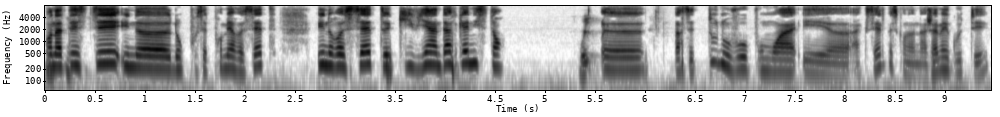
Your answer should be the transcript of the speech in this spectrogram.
On a testé une euh, donc pour cette première recette, une recette qui vient d'Afghanistan. Oui. Euh, alors c'est tout nouveau pour moi et euh, Axel parce qu'on n'en a jamais goûté.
